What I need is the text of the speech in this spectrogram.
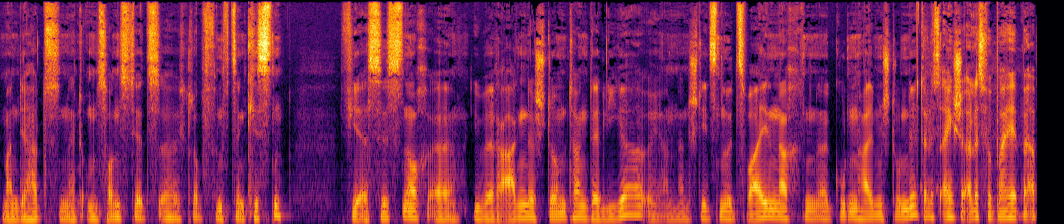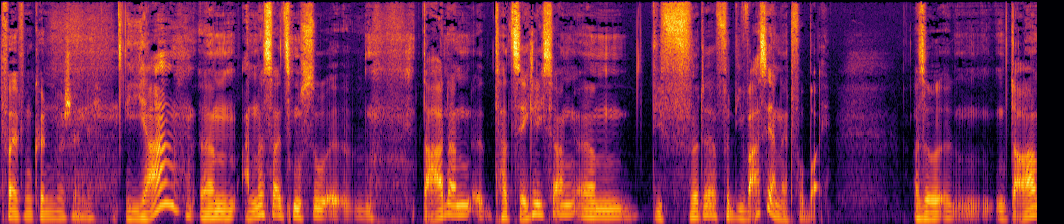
man, der hat nicht umsonst jetzt, äh, ich glaube, 15 Kisten. Vier Assists noch, äh, überragender Sturmtank der Liga. Ja, und dann steht es 0-2 nach einer guten halben Stunde. Dann ist eigentlich schon alles vorbei, hätte man abpfeifen können wahrscheinlich. Ja, ähm, andererseits musst du äh, da dann äh, tatsächlich sagen, ähm, die Vierter, für die war es ja nicht vorbei. Also äh, da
